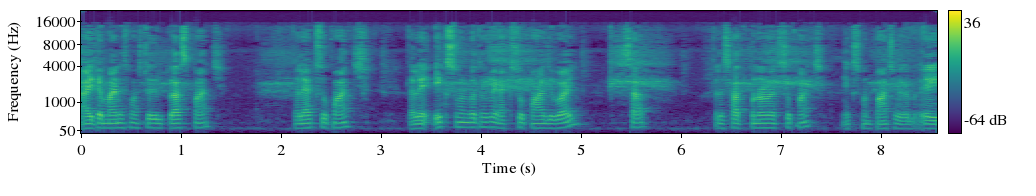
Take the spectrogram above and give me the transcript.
আর এটা মাইনাস পাঁচটা যদি প্লাস পাঁচ, তাহলে একশো পাঁচ। তাহলে এক্স সমান কত হবে? একশো পাঁচ বাই সাত। তাহলে সাত পনেরো, একশো পাঁচ। এক্স সমান পাঁচ হয়ে গেল, এই,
